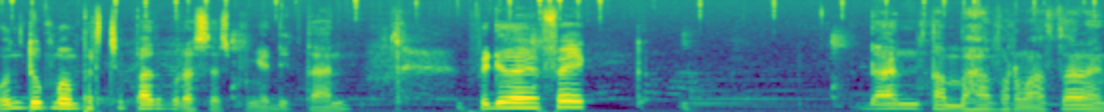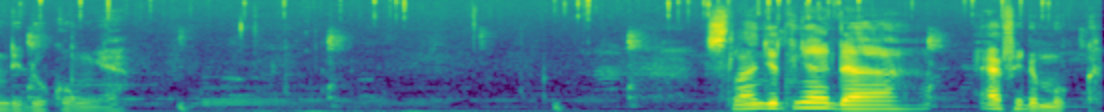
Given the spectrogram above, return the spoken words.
untuk mempercepat proses pengeditan, video efek dan tambahan format yang didukungnya. Selanjutnya ada Avidemux.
